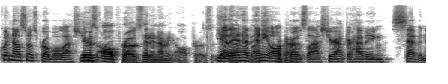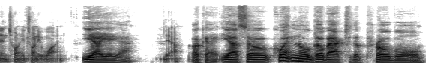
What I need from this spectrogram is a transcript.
Quenton Nelson was Pro Bowl last year. It was all pros. They didn't have any all pros. Yeah, they didn't have any all okay. pros last year after having seven in 2021. Yeah, yeah, yeah. Yeah. Okay. Yeah. So Quenton will go back to the Pro Bowl.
